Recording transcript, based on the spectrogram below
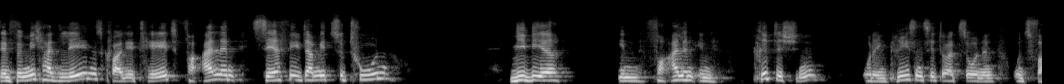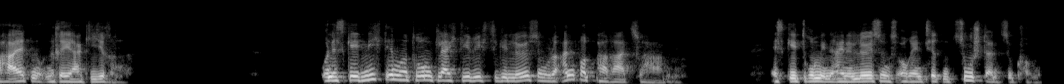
Denn für mich hat Lebensqualität vor allem sehr viel damit zu tun, wie wir in, vor allem in kritischen oder in Krisensituationen uns verhalten und reagieren. Und es geht nicht immer darum, gleich die richtige Lösung oder Antwort parat zu haben. Es geht darum, in einen lösungsorientierten Zustand zu kommen.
